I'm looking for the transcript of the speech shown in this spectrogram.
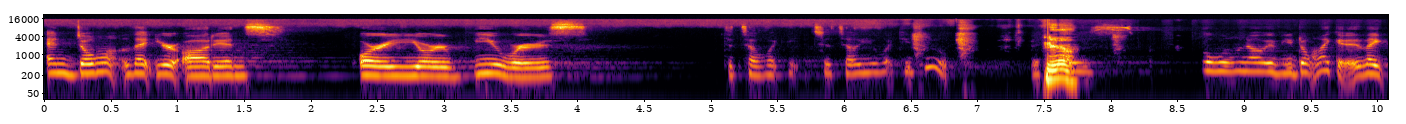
and don't let your audience or your viewers to tell what you, to tell you what you do Yeah. people will know if you don't like it like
